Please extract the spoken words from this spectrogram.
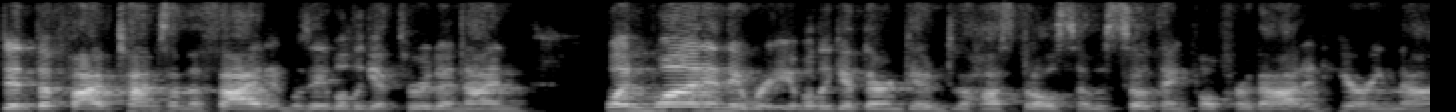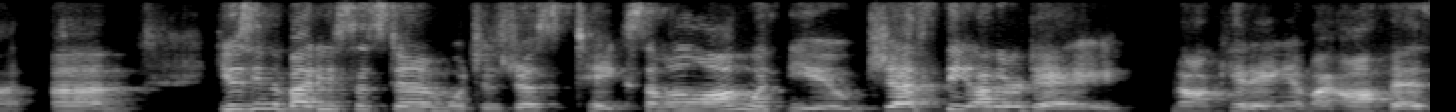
did the five times on the side and was able to get through to 911 and they were able to get there and get him to the hospital. So i was so thankful for that and hearing that. Um, using the buddy system which is just take someone along with you. Just the other day not kidding at my office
